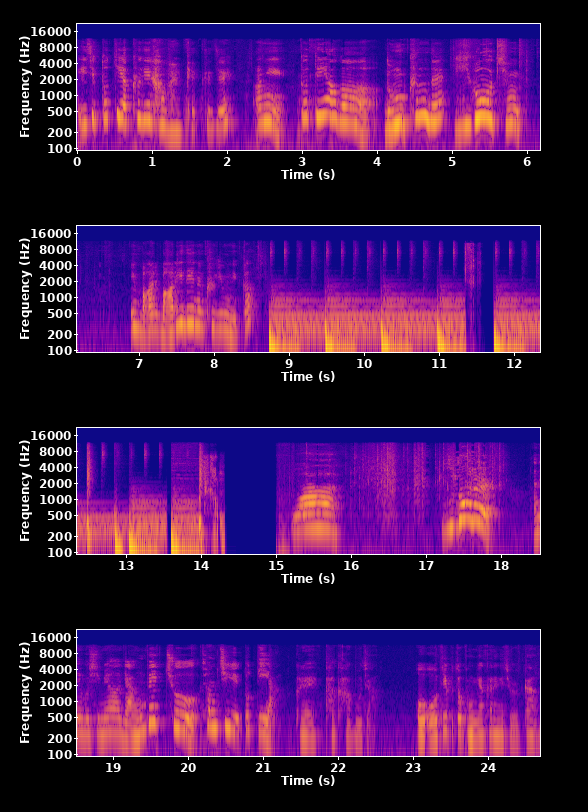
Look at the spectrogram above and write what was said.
이 집 또띠아 크기가 왜 이렇게 크지? 아니 또띠아가 너무 큰데? 이거 지금 이 말, 말이 되는 크기입니까? 와 이거를 안에 보시면 양배추 참치 또띠아 그래 가, 가보자 어, 어디부터 공략하는 게 좋을까?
